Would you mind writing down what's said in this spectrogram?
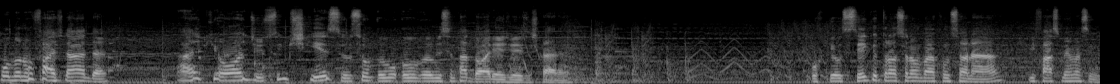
Pula não faz nada. Ai, que ódio. Eu sempre esqueço. Eu, sou, eu, eu, eu me sinto a Dory às vezes, cara. Porque eu sei que o troço não vai funcionar e faço mesmo assim.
